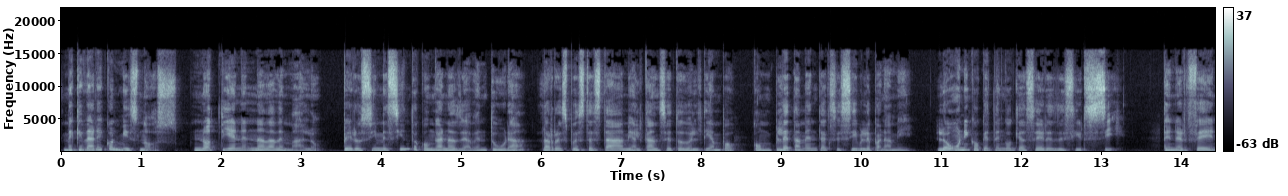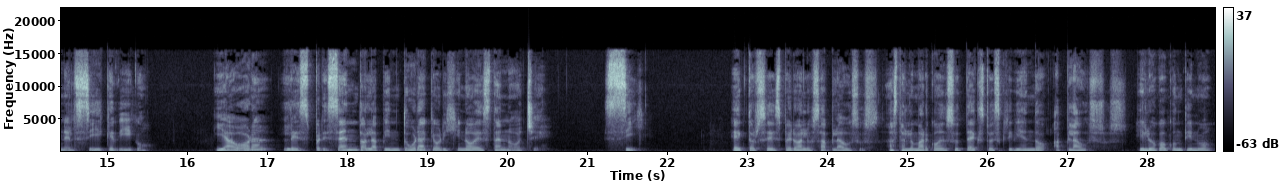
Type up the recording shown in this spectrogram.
Me quedaré con mis nos. No tienen nada de malo, pero si me siento con ganas de aventura, la respuesta está a mi alcance todo el tiempo, completamente accesible para mí. Lo único que tengo que hacer es decir sí, tener fe en el sí que digo. Y ahora les presento la pintura que originó esta noche. Sí. Héctor se esperó a los aplausos, hasta lo marcó en su texto escribiendo aplausos, y luego continuó.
